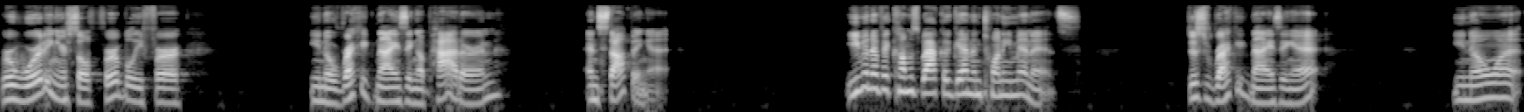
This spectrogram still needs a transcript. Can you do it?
rewarding yourself verbally for, you know, recognizing a pattern and stopping it. Even if it comes back again in 20 minutes, just recognizing it. You know what,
